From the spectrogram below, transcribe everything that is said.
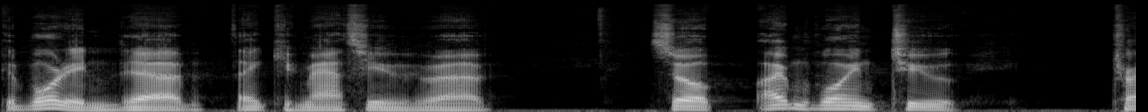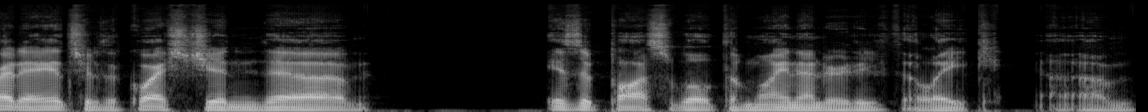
Good morning. Uh, thank you, Matthew. Uh, so I'm going to try to answer the question uh, Is it possible to mine underneath the lake? Um,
